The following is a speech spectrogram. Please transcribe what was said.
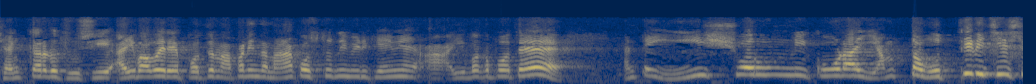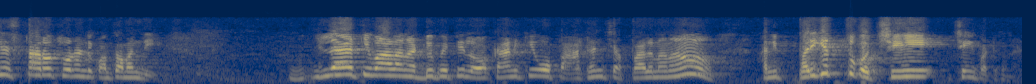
శంకరుడు చూసి అయ్యి బాబాయ్ రేపు పొద్దున అపనింద నాకు వస్తుంది వీడికి ఏమి ఇవ్వకపోతే అంటే ఈశ్వరుణ్ణి కూడా ఎంత ఒత్తిడి చేసేస్తారో చూడండి కొంతమంది. ఇలాంటి వాళ్ళని అడ్డుపెట్టి లోకానికి ఓ పాఠం చెప్పాలి మనం అని పరిగెత్తుకొచ్చి చేయి పట్టుకున్నాడు.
